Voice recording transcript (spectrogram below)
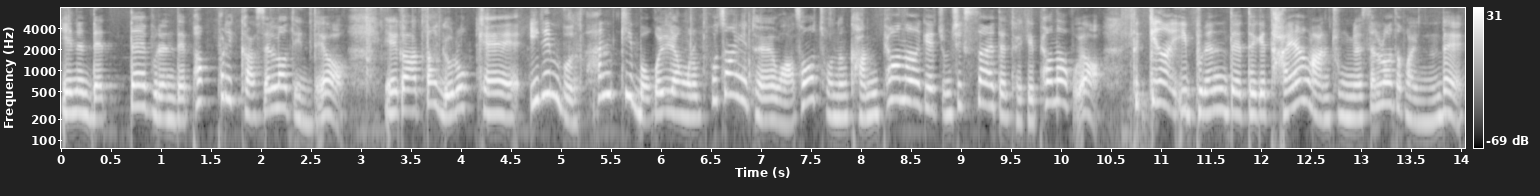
얘는 넷떼 브랜드의 파프리카 샐러드인데요. 얘가 딱 이렇게 1인분 한 끼 먹을 양으로 포장이 되어 와서 저는 간편하게 좀 식사할 때 되게 편하고요. 특히나 이 브랜드에 되게 다양한 종류의 샐러드가 있는데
